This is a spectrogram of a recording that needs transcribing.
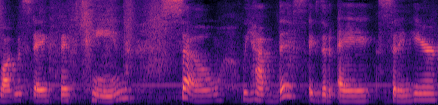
Vlogmas Day 15. So we have this Exhibit A sitting here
